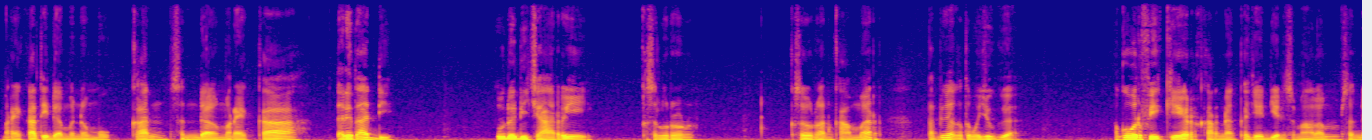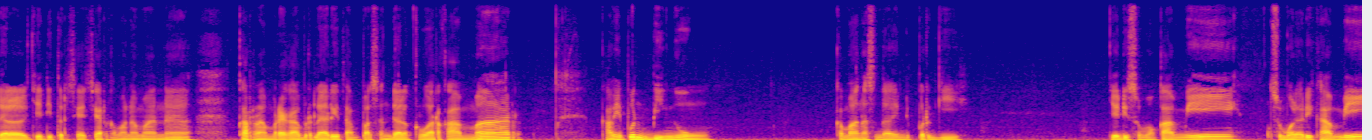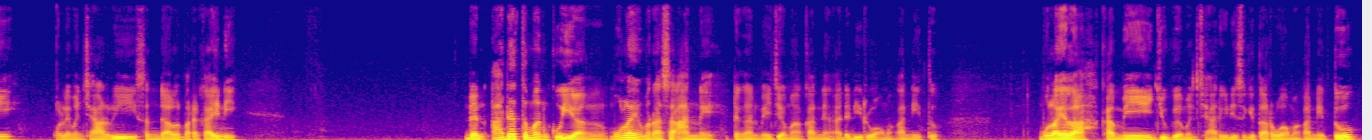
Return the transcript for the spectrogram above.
mereka tidak menemukan sendal mereka dari tadi. Udah dicari keseluruhan keseluruhan kamar, tapi nggak ketemu juga. Aku berpikir karena kejadian semalam sendal jadi tercecer ke mana-mana karena mereka berlari tanpa sendal keluar kamar. Kami pun bingung ke mana sendal ini pergi. Jadi semua kami, semua dari kami mulai mencari sendal mereka ini. Dan ada temanku yang mulai merasa aneh dengan meja makan yang ada di ruang makan itu. Mulailah kami juga mencari di sekitar ruang makan itu.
